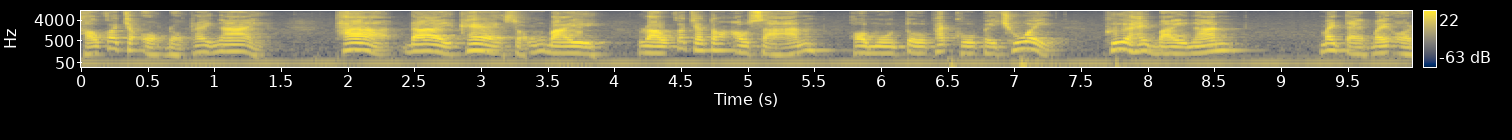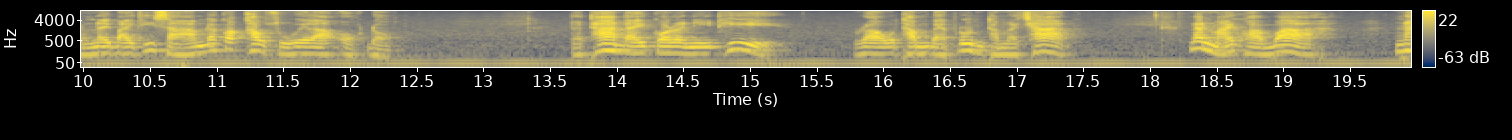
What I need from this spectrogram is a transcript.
เขาก็จะออกดอกได้ง่าย ถ้าได้แค่ 2 ใบ เราก็จะต้องเอาสารฮอร์โมนโตแพคโคไปช่วย เพื่อให้ใบนั้น ไม่แตกใบอ่อนในใบที่ 3 แล้วก็เข้าสู่เวลาออกดอก แต่ถ้าในกรณีที่เราทำแบบรุ่นธรรมชาติ นั่นหมายความว่าใน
